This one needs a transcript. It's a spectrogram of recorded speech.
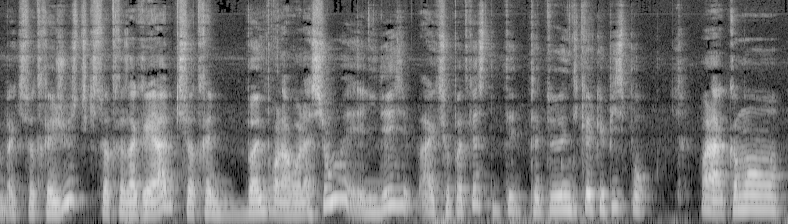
bah, qui soit très juste, qui soit très agréable, qui soit très bonne pour la relation. Et l'idée avec ce podcast, c'était peut-être donner quelques pistes pour, voilà, comment,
